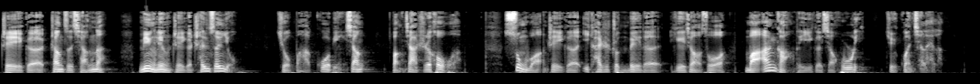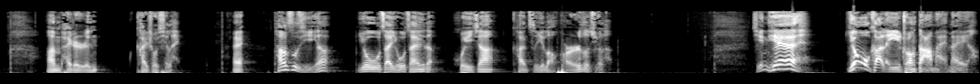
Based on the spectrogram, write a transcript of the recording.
这个张子强呢，命令这个陈森友就把郭炳湘绑架之后啊，送往这个一开始准备的一个叫做。马鞍岗的一个小屋里就关起来了，安排着人看守起来。哎，他自己呀悠哉悠哉的回家看自己老婆儿子去了。今天又干了一桩大买卖呀！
